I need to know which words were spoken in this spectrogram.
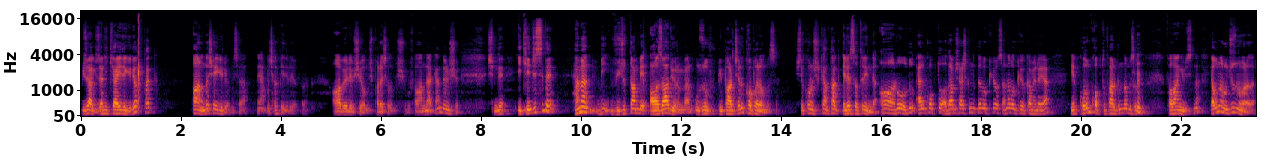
Güzel güzel hikaye de geliyor. Tak anında şey geliyor mesela. Yani bıçak beliriyor falan. Aa böyle bir şey olmuş, para çalınmış şu bu falan derken dönüşüyor. Şimdi ikincisi de hemen bir vücuttan bir aza diyorum ben. Uzuv bir parçanın koparılması. İşte konuşurken tak ele satır indi. Aa ne oldu? El koptu. Adam şaşkınlıkla bakıyor. Sana bakıyor kameraya. Ya kolum koptu farkında mısın? falan gibisinden. Ya bunlar ucuz numaralar.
